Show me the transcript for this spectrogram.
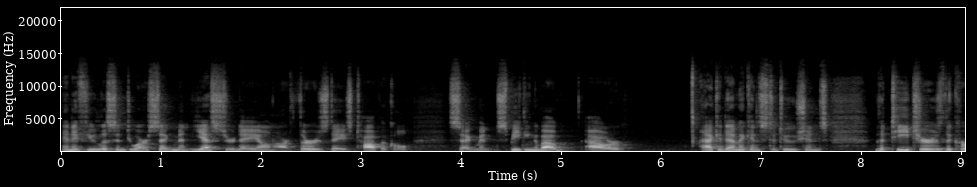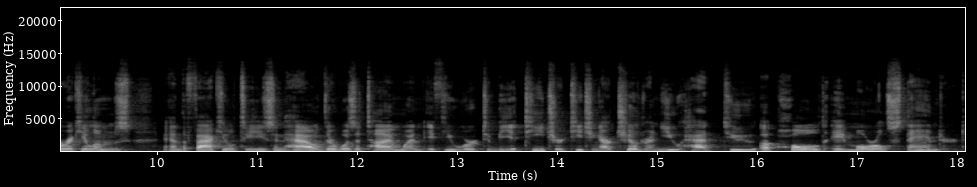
And if you listened to our segment yesterday on our Thursday's topical segment, speaking about our academic institutions, the teachers, the curriculums, and the faculties, and how there was a time when, if you were to be a teacher teaching our children, you had to uphold a moral standard.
